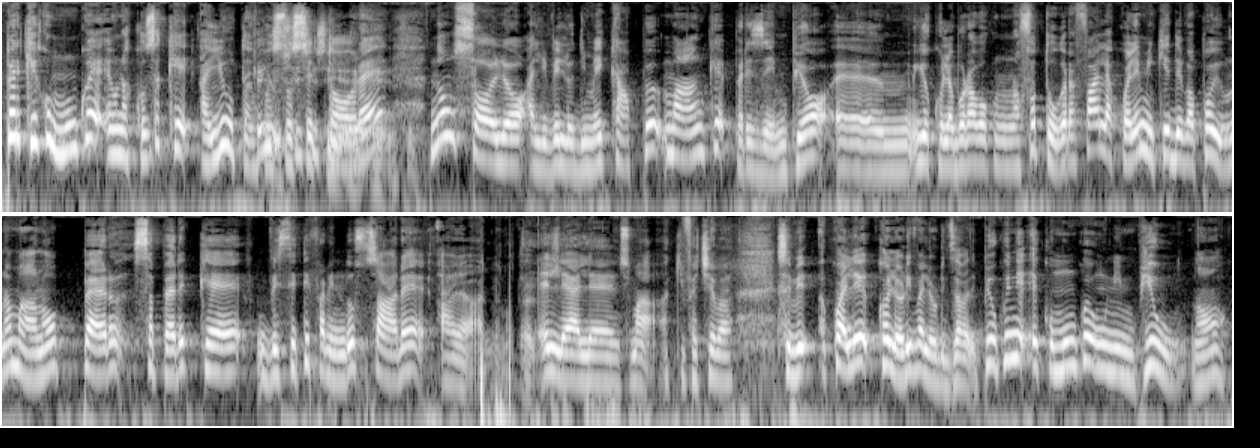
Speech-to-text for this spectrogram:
perché comunque è una cosa che aiuta in che questo sì, settore, sì, sì, non solo a livello di make-up, ma anche, per esempio, ehm, io collaboravo con una fotografa la quale mi chiedeva poi una mano per sapere che vestiti fare indossare alle modelle, eh, alle, insomma, a chi faceva, se, quali colori valorizzava di più. Quindi è comunque un in più, no?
